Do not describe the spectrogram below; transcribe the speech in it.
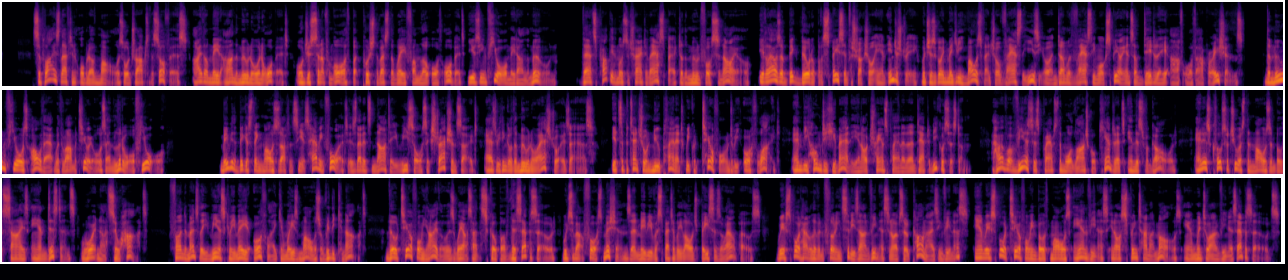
Supplies left in orbit of Mars or dropped to the surface, either made on the moon or in orbit, or just sent up from Earth but pushed the rest of the way from low Earth orbit using fuel made on the moon. That's probably the most attractive aspect of the Moon first scenario. It allows a big buildup of space infrastructure and industry, which is going to make any Mars venture vastly easier and done with vastly more experience of day to day off Earth operations. The Moon fuels all that with raw materials and literal fuel, Maybe the biggest thing Mars is often seen as having for it is that it's not a resource extraction site, as we think of the moon or asteroids as. It's a potential new planet we could terraform to be Earth like, and be home to humanity in our transplanted and adapted ecosystem. However, Venus is perhaps the more logical candidate in this regard, and is closer to us than Mars in both size and distance, were it not so hot. Fundamentally, Venus can be made Earth like in ways Mars really cannot, though terraforming either is way outside the scope of this episode, which is about forced missions and maybe respectably large bases or outposts. We explored how to live in floating cities on Venus in our episode Colonizing Venus, and we explored terraforming both Mars and Venus in our Springtime on Mars and Winter on Venus episodes.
